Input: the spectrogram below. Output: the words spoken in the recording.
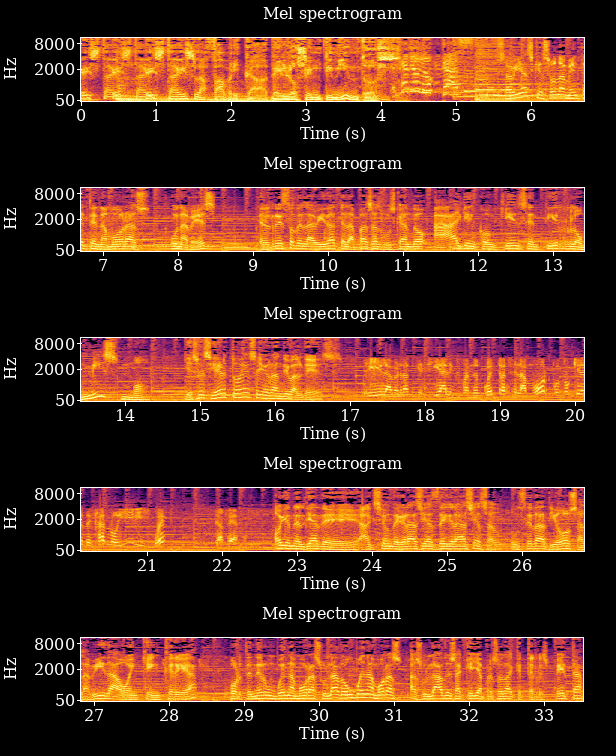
Esta, esta, esta es la fábrica de los sentimientos. Lucas. ¿Sabías que solamente te enamoras una vez? El resto de la vida te la pasas buscando a alguien con quien sentir lo mismo. Y eso es cierto, ¿eh, señor Andy Valdés? Sí, la verdad que sí, Alex. Cuando encuentras el amor, pues no quieres dejarlo ir y, bueno, te aferras. Hoy en el día de acción de gracias, de gracias a usted, a Dios, a la vida o en quien crea por tener un buen amor a su lado. Un buen amor a su, lado es aquella persona que te respeta,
